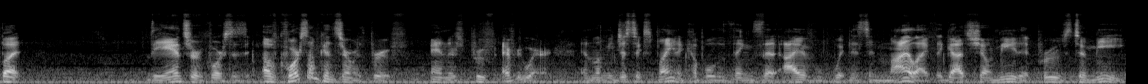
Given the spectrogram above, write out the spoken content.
But the answer of course is of course i'm concerned with proof. And there's proof everywhere. And let me just explain a couple of the things that i've witnessed in my life that god's shown me that proves to me.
